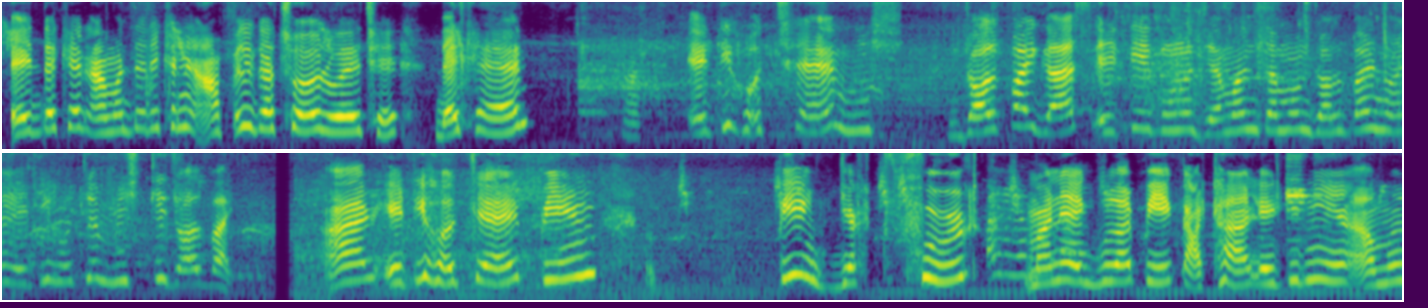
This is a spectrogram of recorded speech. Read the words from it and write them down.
এই দেখেন আমাদের এখানে আপেল গাছও রয়েছে। দেখেন হ্যাঁ, এটি হচ্ছে জলপাই গাছ। এটি কোনো যেমন তেমন জলপাই নয় এটি হচ্ছে মিষ্টি জলপাই। আর এটি হচ্ছে পিঙ্ক পিঙ্ক জ্যাক ফ্রুট মানে পিঙ্ক কাঁঠাল। এটি নিয়ে আমি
